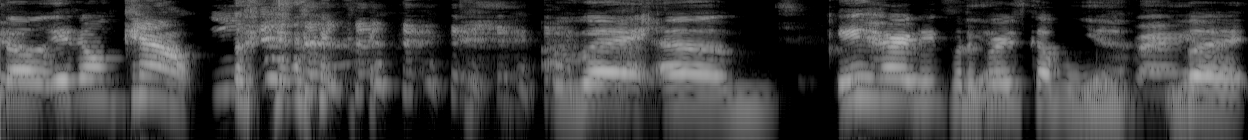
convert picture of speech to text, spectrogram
so it don't count. but um, it hurted for the Yeah. first couple Yeah. weeks. Right. But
